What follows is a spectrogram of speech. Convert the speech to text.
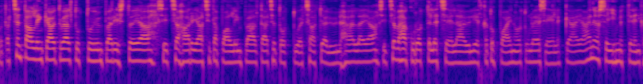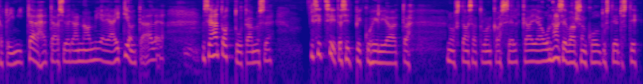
otat sen tallin käytävällä tuttu ympäristö ja sitten sä harjaat sitä pallin päältä, että se tottuu, että sä oot vielä ylhäällä. Ja sitten sä vähän kurottelet selää yli, että kato painoa tulee selkää. Ja aina jos se ihmettelee, niin kato ei mitään hätää, syödään namia ja äiti on täällä. Ja no sehän tottuu tämmöiseen. Ja sitten siitä sitten pikkuhiljaa, että nostaa satulan kanssa selkää. Ja onhan se varsan koulutus tietysti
